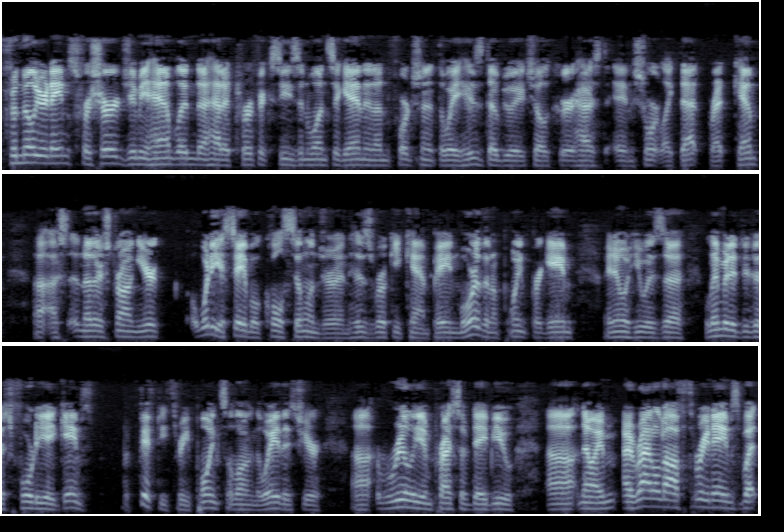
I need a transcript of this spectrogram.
familiar names for sure. Jimmy Hamblin uh, had a terrific season once again, and unfortunate the way his WHL career has to end short like that. Brett Kemp, uh, another strong year what do you say about Cole Sillinger and his rookie campaign? More than a point per game. I know he was uh, limited to just 48 games, but 53 points along the way this year. Uh, really impressive debut. Uh, now I, I, rattled off three names, but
